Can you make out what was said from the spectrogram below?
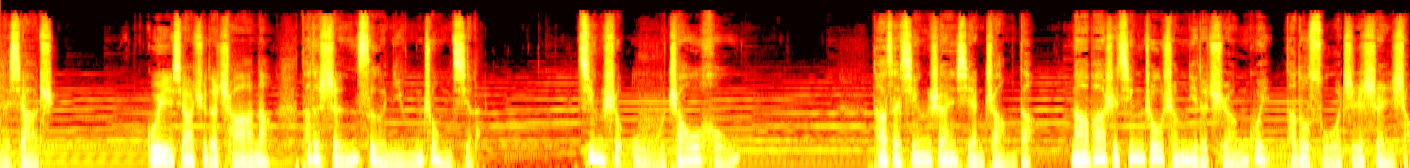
了下去。跪下去的刹那，他的神色凝重起来，竟是武昭侯。他在青山县长大，哪怕是荆州城里的权贵，他都所知甚少，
